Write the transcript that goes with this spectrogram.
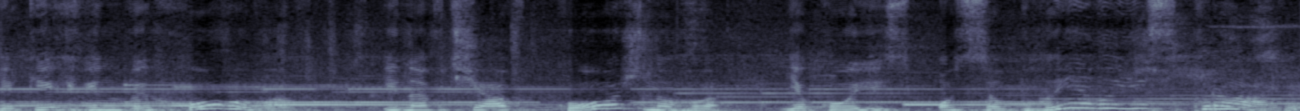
яких він виховував і навчав кожного якоїсь особливої справи.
